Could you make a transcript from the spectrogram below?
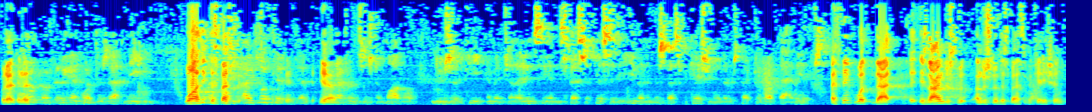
But, in a, But again, what does that mean? well, I think the I, specific. I looked at, references to model user key image, and I didn't see any specificity, even in the specification, with respect to what that is. I think what that, as I understood, understood the specification,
